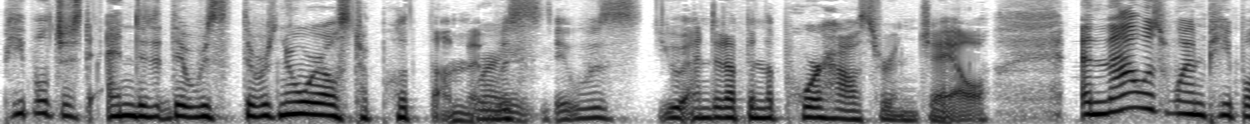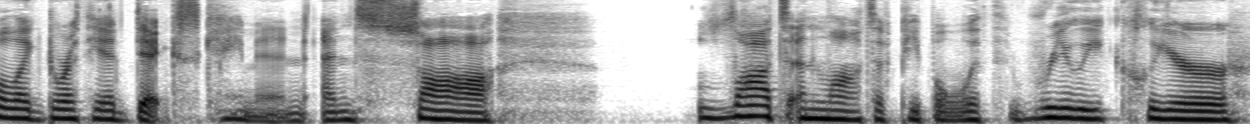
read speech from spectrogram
people just ended there was there was nowhere else to put them it Right. was it was you ended up in the poorhouse or in jail and that was when people like dorothea dix came in and saw lots and lots of people with really clear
